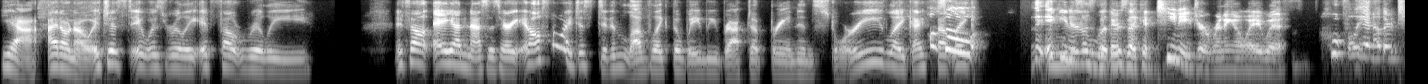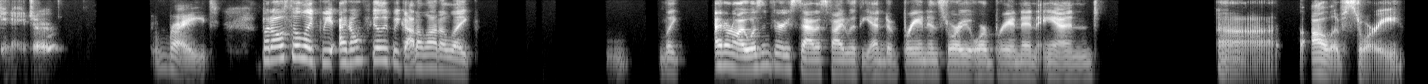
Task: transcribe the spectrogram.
Yeah i don't know. It just it was really it felt really it felt a unnecessary. And also i just didn't love like the way we wrapped up brandon's story. Like i Also, felt like the ickiness is that little- there's like a teenager running away with hopefully another teenager. right. But also like we I don't feel like we got a lot of like like I don't know, I wasn't very satisfied with the end of Brandon's story or Brandon and uh Olive story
